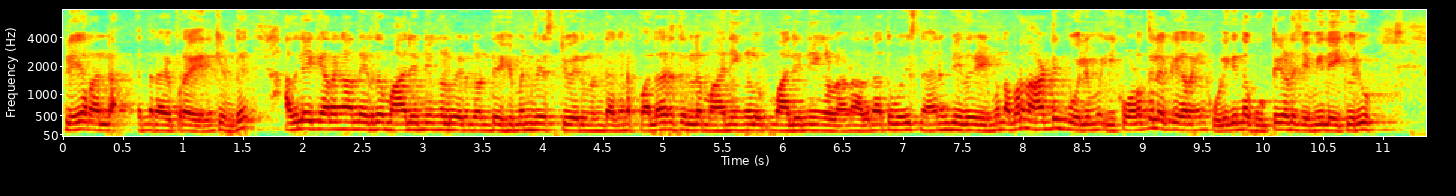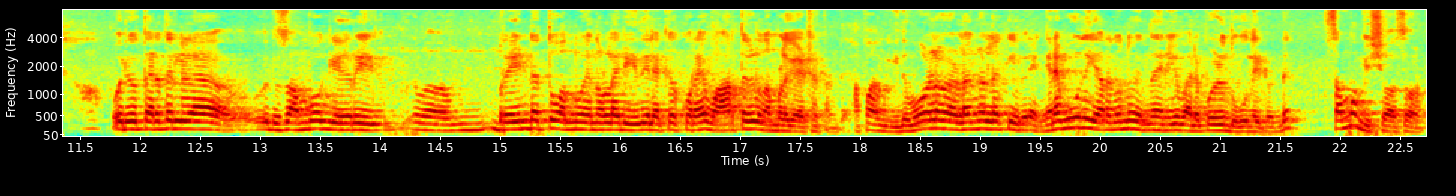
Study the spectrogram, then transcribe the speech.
ക്ലിയർ അല്ല എന്നൊരു അഭിപ്രായം എനിക്കുണ്ട്. അതിലേക്ക് ഇറങ്ങാൻ നേരത്ത് മാലിന്യങ്ങൾ വരുന്നുണ്ട് ഹ്യൂമൻ വേസ്റ്റ് വരുന്നുണ്ട് അങ്ങനെ പലതരത്തിലുള്ള മാലിന്യങ്ങളും മാലിന്യങ്ങളാണ്. അതിനകത്ത് പോയി സ്നാനം ചെയ്ത് കഴിയുമ്പോൾ നമ്മുടെ നാട്ടിൽ പോലും ഈ കുളത്തിലൊക്കെ ഇറങ്ങി കുളിക്കുന്ന കുട്ടികളുടെ ചെവിയിലേക്ക് ഒരു ഒരു തരത്തിലുള്ള ഒരു സംഭവം കയറി ബ്രെയിൻ ഡെത്ത് വന്നു എന്നുള്ള രീതിയിലൊക്കെ കുറേ വാർത്തകൾ നമ്മൾ കേട്ടിട്ടുണ്ട്. അപ്പം ഇതുപോലുള്ള വെള്ളങ്ങളിലൊക്കെ ഇവരെങ്ങനെ പോകുന്നു ഇറങ്ങുന്നു എന്ന് എനിക്ക് പലപ്പോഴും തോന്നിയിട്ടുണ്ട്. സംഭവം വിശ്വാസമാണ്.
